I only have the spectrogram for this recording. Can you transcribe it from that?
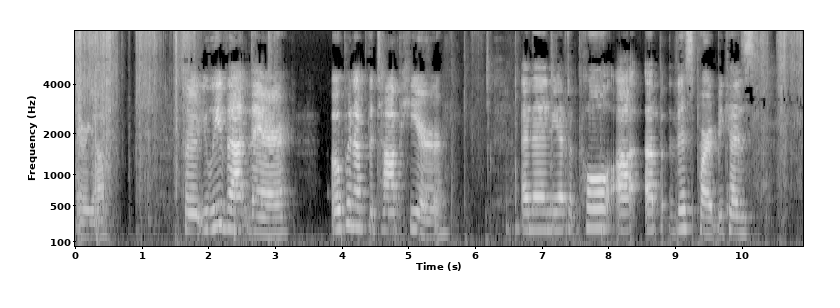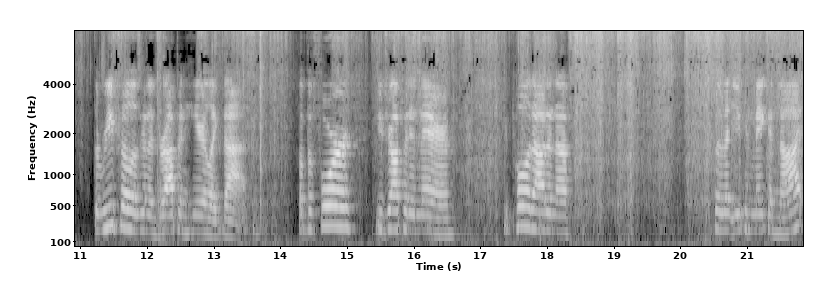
There we go. So you leave that there, open up the top here, and then you have to pull up this part because the refill is gonna drop in here like that. But before you drop it in there, you pull it out enough so that you can make a knot.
